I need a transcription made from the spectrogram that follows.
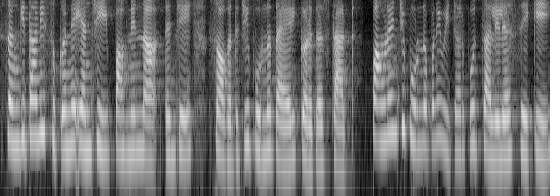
संगीता आणि सुकन्या यांची पाहुण्यांना त्यांचे स्वागताची पूर्ण तयारी करत असतात. पाहुण्यांची पूर्णपणे विचारपूस चाललेली असते की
